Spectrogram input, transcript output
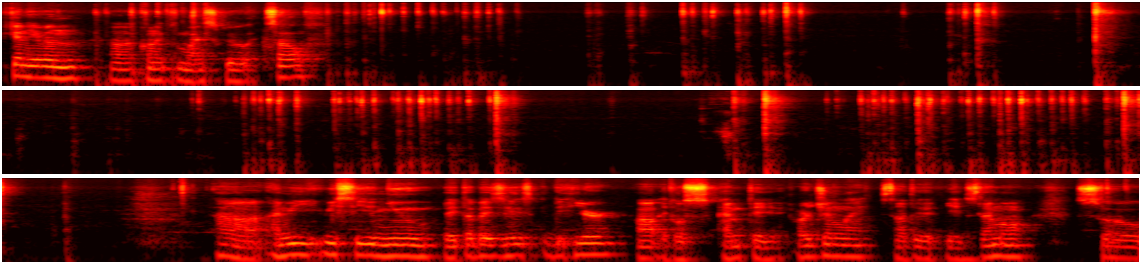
You can even uh, connect to MySQL itself. Uh, and we, we see a new database here. Uh, it was empty originally, started at PXDemo. So,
